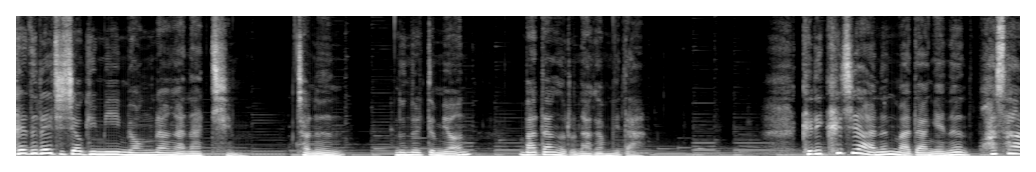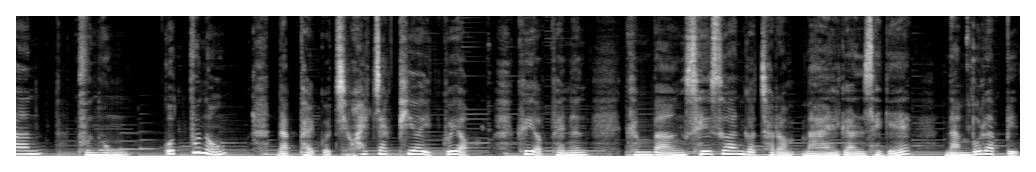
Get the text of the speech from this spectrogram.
새들의 지저김이 명랑한 아침. 저는 눈을 뜨면 마당으로 나갑니다. 그리 크지 않은 마당에는 화사한 분홍, 꽃분홍, 나팔꽃이 활짝 피어 있고요. 그 옆에는 금방 세수한 것처럼 맑은색의 남보랏빛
